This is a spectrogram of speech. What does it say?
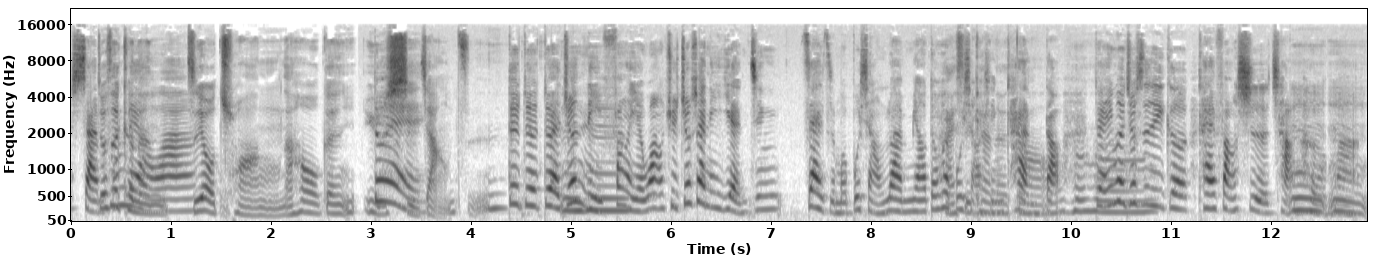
闪啊，就是可能只有床，然后跟浴室这样子。对对对，就你放眼望去，嗯、就算你眼睛再怎么不想乱瞄，都会不小心看到。看到对，因为就是一个开放式的场合嘛。嗯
